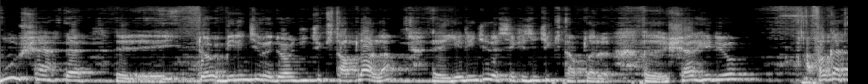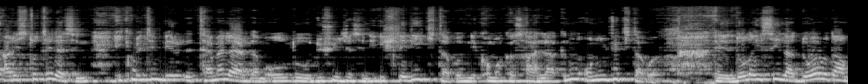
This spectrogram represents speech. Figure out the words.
bu şerhte e, birinci ve dördüncü kitaplarla e, yedinci ve sekizinci kitapları e, şerh ediyor. Fakat Aristoteles'in hikmetin bir temel erdem olduğu düşüncesini işlediği kitabı Nikomakos Ahlakı'nın 10. kitabı. E, dolayısıyla doğrudan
